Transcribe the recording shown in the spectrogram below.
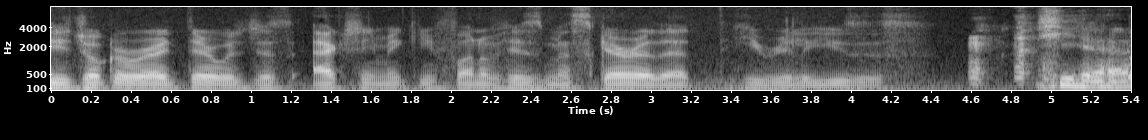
See, Joker right there was just actually making fun of his mascara that he really uses. Yeah.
